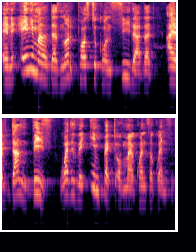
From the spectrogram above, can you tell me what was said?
An animal does not pause to consider that I have done this. What is the impact of my consequences?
